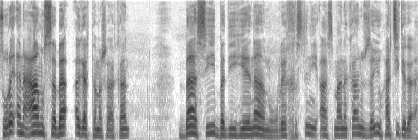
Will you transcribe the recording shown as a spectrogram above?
سوورەی ئەنعام و سەبە ئەگەر تەمەشاکان باسی بەدیهێنان و ڕێخستنی ئاسمانەکان و زەوی و هەرچی تێدایە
